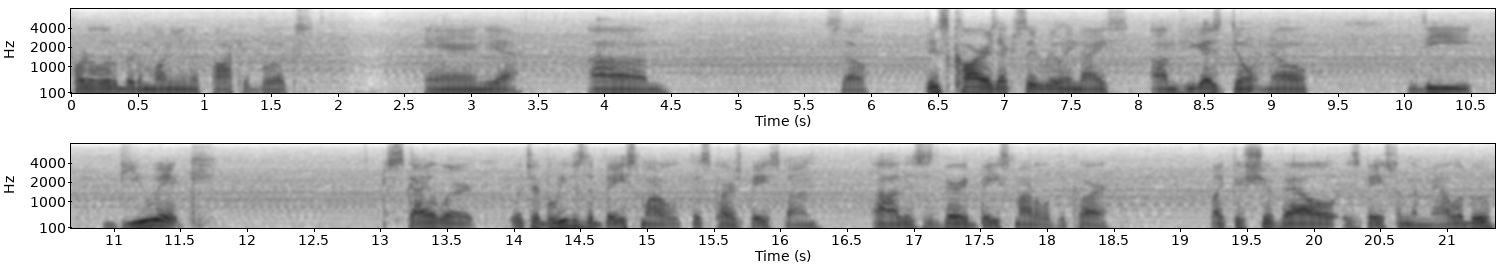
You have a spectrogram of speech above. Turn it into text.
put a little bit of money in their pocketbooks. And yeah. Um, so this car is actually really nice. Um, if you guys don't know, the Buick Skylark, which I believe is the base model that this car is based on. Uh, this is the very base model of the car. Like the Chevelle is based on the Malibu,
